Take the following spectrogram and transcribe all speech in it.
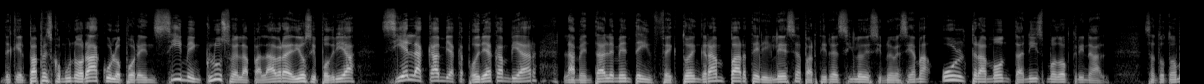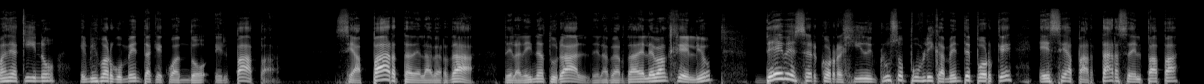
de que el Papa es como un oráculo por encima incluso de la palabra de Dios y podría, si él la cambia, que podría cambiar, lamentablemente infectó en gran parte la iglesia a partir del siglo XIX. Se llama ultramontanismo doctrinal. Santo Tomás de Aquino, él mismo argumenta que cuando el Papa se aparta de la verdad, de la ley natural, de la verdad del Evangelio, debe ser corregido incluso públicamente porque ese apartarse del Papa,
